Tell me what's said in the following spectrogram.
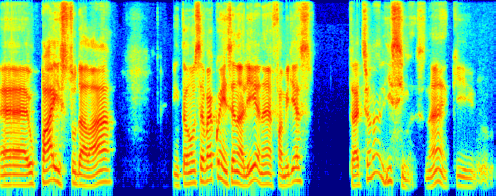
é, o pai estuda lá. Então, você vai conhecendo ali, né? Famílias tradicionalíssimas, né? Que o,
